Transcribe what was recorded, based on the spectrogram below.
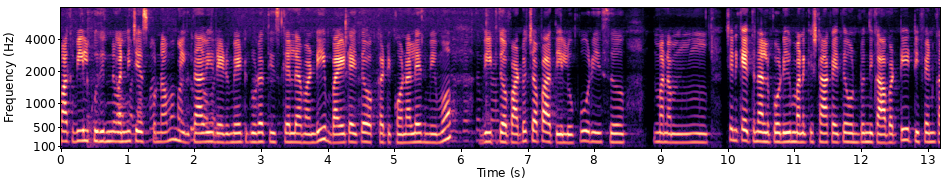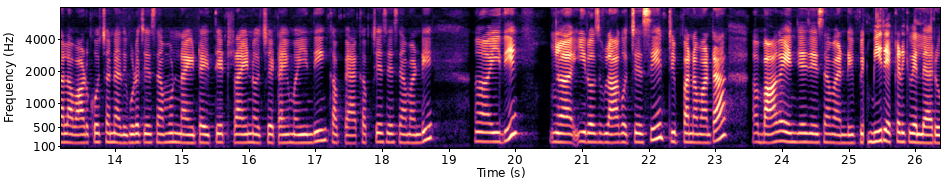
మాకు వీలు కుదిరినవన్నీ చేసుకున్నాము. మిగతావి రెడీమేడ్ కూడా తీసుకెళ్ళామండి. బయట అయితే ఒక్కటి కొనలేదు మేము. వీటితో పాటు చపాతీలు పూరీస్ మనం శనగ ఇత్తనాల పొడి మనకి స్టాక్ అయితే ఉంటుంది కాబట్టి టిఫిన్కి అలా వాడుకోవచ్చు అని అది కూడా చేసాము. నైట్ అయితే ట్రైన్ వచ్చే టైం అయ్యింది. ఇంకా ప్యాకప్ చేసేసామండి. ఇది ఈరోజు వ్లాగ్ వచ్చేసి ట్రిప్ అన్నమాట. బాగా ఎంజాయ్ చేసామండి. మీరు ఎక్కడికి వెళ్ళారు?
